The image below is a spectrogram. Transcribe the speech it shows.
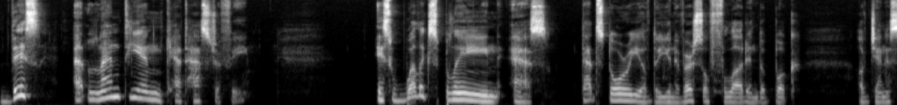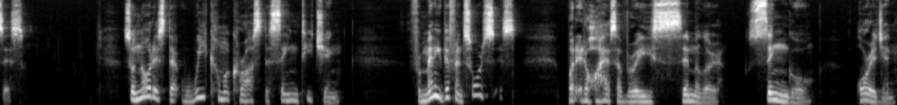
This Atlantean catastrophe is well explained as that story of the universal flood in the book of Genesis. So notice that we come across the same teaching from many different sources, but it all has a very similar, single origin.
